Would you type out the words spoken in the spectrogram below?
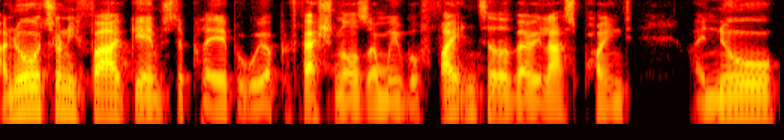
"I know it's only five games to play, but we are professionals and we will fight until the very last point. I know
